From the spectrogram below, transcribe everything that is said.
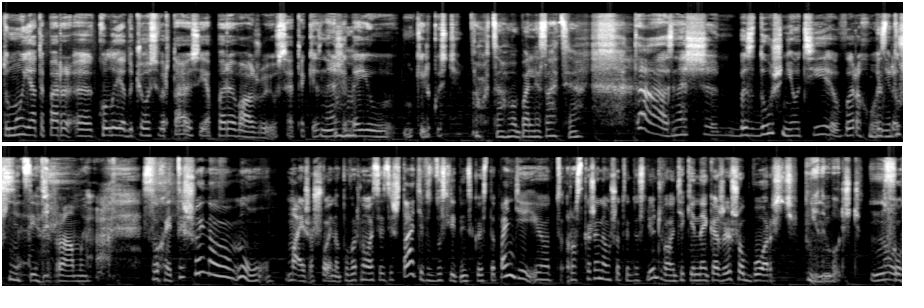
тому я тепер, е, коли я до чогось вертаюся, я переважую все таки, знаєш, угу. і даю кількості. Ох, це глобалізація. Знаєш, бездушні оці вираховані Бездушні ці грами. Слухай, ти щойно, ну майже щойно повернулася зі штатів з дослідницької стипендії, і от розкажи нам, що ти досліджувала, тільки не кажи, що борщ. Ні, не борщ. Ну Фух.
